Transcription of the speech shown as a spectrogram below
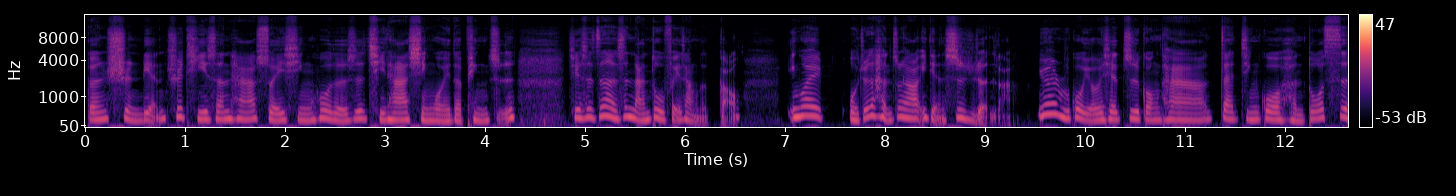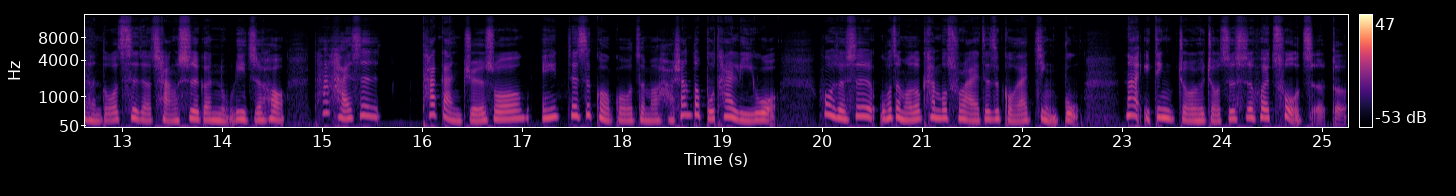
跟训练，去提升它随行或者是其他行为的品质，其实真的是难度非常的高。因为我觉得很重要一点是人啦，因为如果有一些志工他在经过很多次、很多次的尝试跟努力之后，他还是他感觉说，诶，这只狗狗怎么好像都不太理我，或者是我怎么都看不出来这只狗在进步，那一定久而久之是会挫折的，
